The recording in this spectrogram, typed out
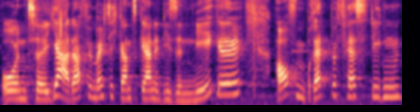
Und äh, ja, dafür möchte ich ganz gerne diese Nägel auf dem Brett befestigen.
